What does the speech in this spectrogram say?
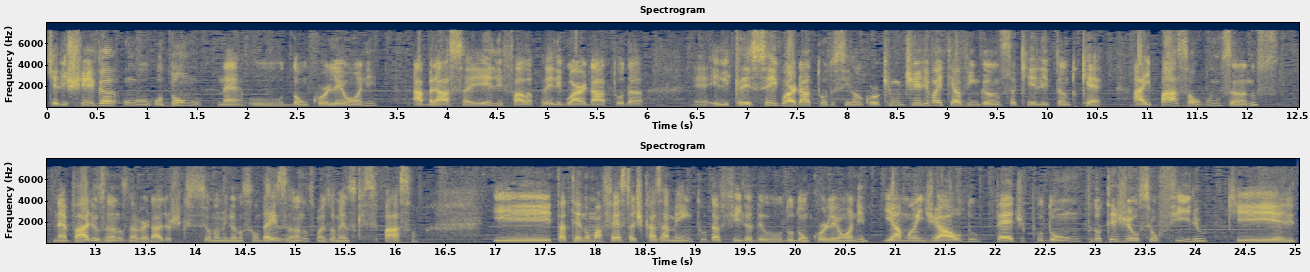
que ele chega, o, o Dom, né? O Dom Corleone abraça ele fala para ele guardar toda. É, ele crescer e guardar todo esse rancor que um dia ele vai ter a vingança que ele tanto quer. Aí passa alguns anos, né? Vários anos, na verdade, acho que se eu não me engano são 10 anos mais ou menos que se passam. E tá tendo uma festa de casamento da filha do, do Dom Corleone. E a mãe de Aldo pede pro Dom proteger o seu filho, que ele,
